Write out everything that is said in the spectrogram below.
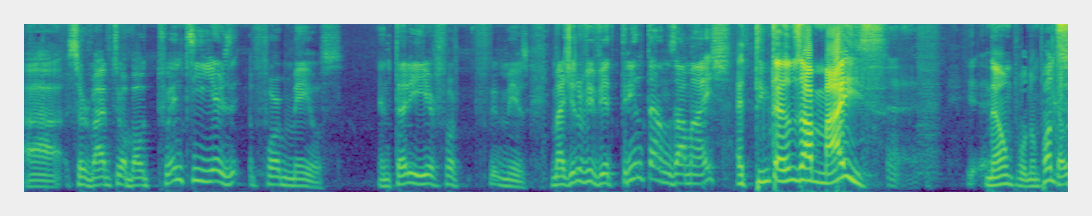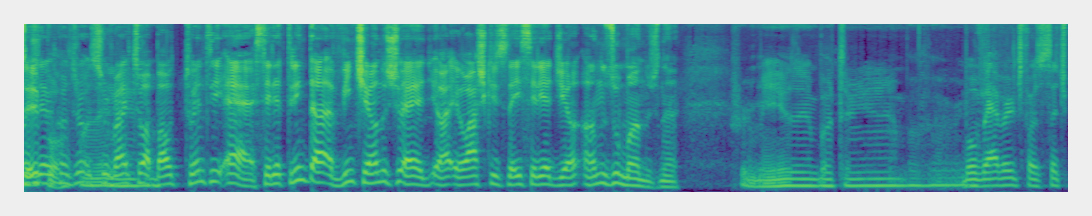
Uh, survive to about 20 years for males and 30 years for females. Imagina viver 30 anos a mais. É 30 anos a mais? Não, pô, não pode ser, pô. survive to about 20. É, seria 30, 20 anos. é, eu acho que isso daí seria de an- anos humanos, né? Firmeza, bateria, Above average for such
